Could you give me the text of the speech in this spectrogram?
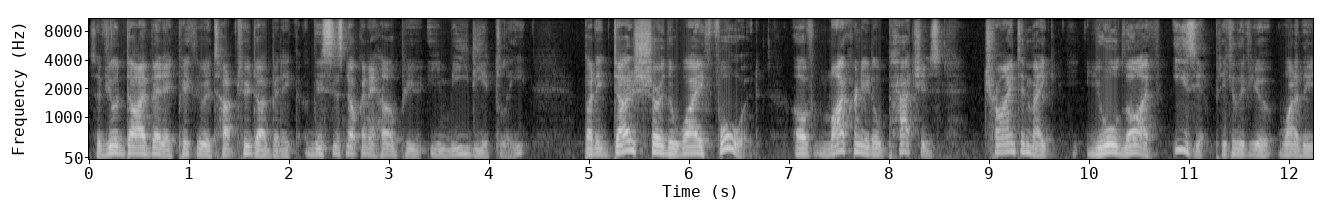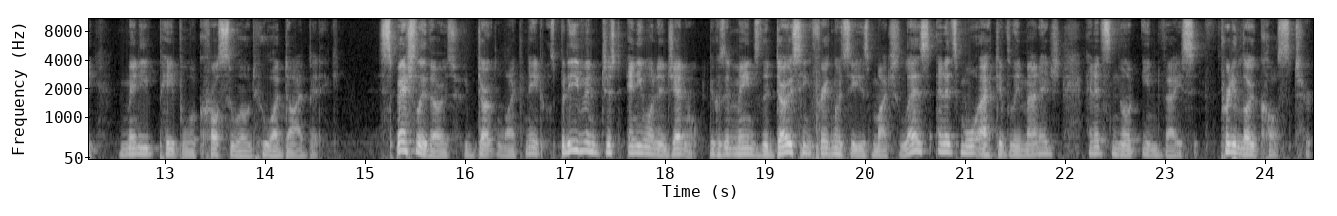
So if you're diabetic, particularly a type 2 diabetic, this is not going to help you immediately, but it does show the way forward of microneedle patches trying to make your life easier, particularly if you're one of the many people across the world who are diabetic especially those who don't like needles, but even just anyone in general, because it means the dosing frequency is much less and it's more actively managed and it's not invasive. Pretty low cost too.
